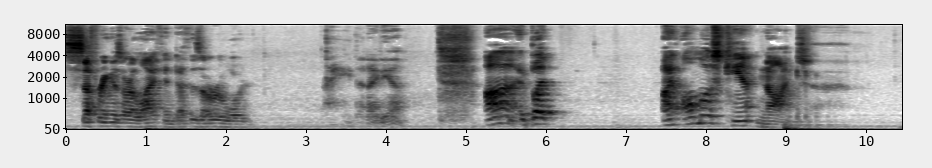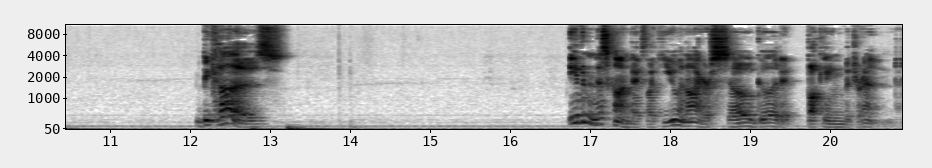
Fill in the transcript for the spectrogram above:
suffering is our life and death is our reward. I hate that idea. Uh, but I almost can't not. Because even in this context, like you and I are so good at bucking the trend.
